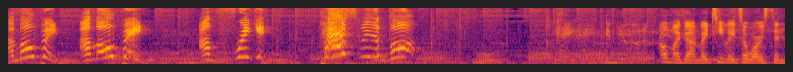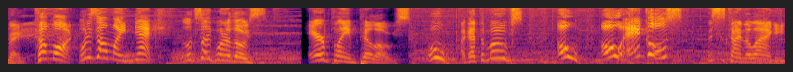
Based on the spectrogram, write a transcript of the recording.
I'm open. I'm open. I'm freaking. Pass me the ball. Oh my god, my teammates are worse than me. Come on. What is on my neck? It looks like one of those airplane pillows. Oh, I got the moves. Oh, oh, ankles. This is kind of laggy.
